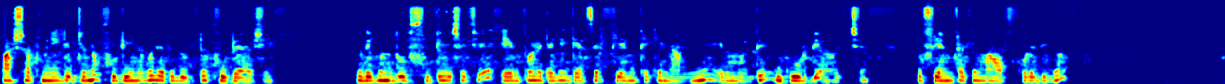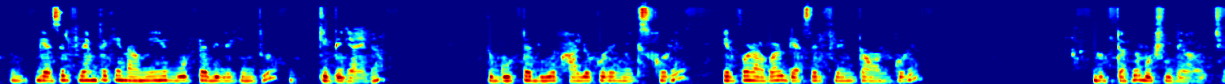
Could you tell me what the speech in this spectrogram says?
পাঁচ সাত মিনিটের জন্য ফুটিয়ে নেব যাতে দুধটা ফুটে আসে। দেখুন, দুধ ফুটে এসেছে। এরপর এটাকে গ্যাসের ফ্লেম থেকে নামিয়ে এর মধ্যে গুড় দেওয়া হচ্ছে। তো ফ্লেমটাকে মা অফ করে দিল। গ্যাসের ফ্লেম থেকে নামিয়ে গুড়টা দিলে কিন্তু কেটে যায় না। তো গুড়টা দিয়ে ভালো করে মিক্স করে এরপর আবার গ্যাসের ফ্লেমটা অন করে দুধটাকে বসিয়ে দেওয়া হচ্ছে।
